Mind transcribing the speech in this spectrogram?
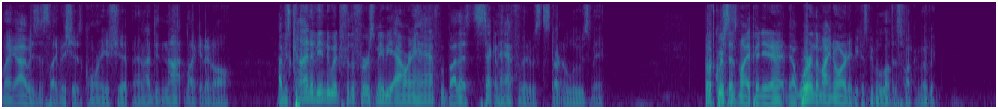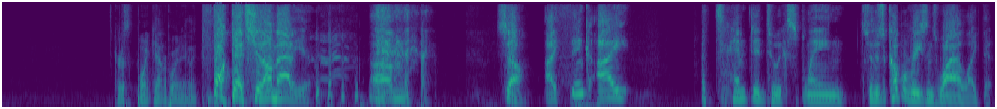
like, I was just like, this shit is corny as shit, man. I did not like it at all. I was kind of into it for the first maybe hour and a half, but by the second half of it, it was starting to lose me. But of course, that's my opinion. And I, now we're in the minority because people love this fucking movie. Chris, point, counterpoint, anything? Fuck that shit. I'm out of here. um, so I think I attempted to explain. So there's a couple reasons why I liked it.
